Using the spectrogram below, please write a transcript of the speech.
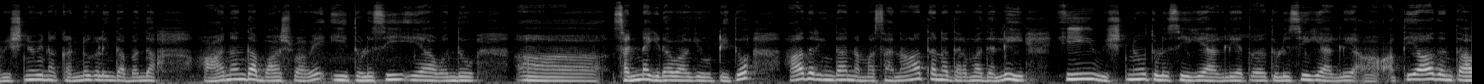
ವಿಷ್ಣುವಿನ ಕಣ್ಣುಗಳಿಂದ ಬಂದ ಆನಂದ ಬಾಷ್ಪವೇ ಈ ತುಳಸಿಯ ಒಂದು ಸಣ್ಣ ಗಿಡವಾಗಿ ಹುಟ್ಟಿತು. ಆದ್ದರಿಂದ ನಮ್ಮ ಸನಾತನ ಧರ್ಮದಲ್ಲಿ ಈ ವಿಷ್ಣು ತುಳಸಿಗೆ ಆಗಲಿ ಅಥವಾ ತುಳಸಿಗೆ ಆಗಲಿ ಅತಿಯಾದಂತಹ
